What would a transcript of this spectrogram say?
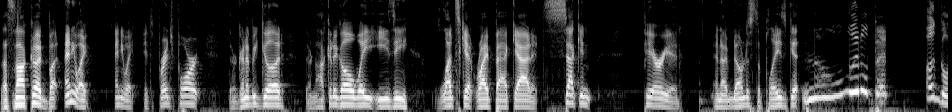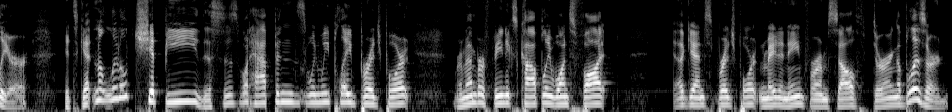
That's not good. But anyway, anyway, it's Bridgeport. They're going to be good. They're not going to go away easy. Let's get right back at it. Second period. And I've noticed the play's getting a little bit uglier. It's getting a little chippy. This is what happens when we play Bridgeport. Remember, Phoenix Copley once fought against Bridgeport and made a name for himself during a blizzard.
